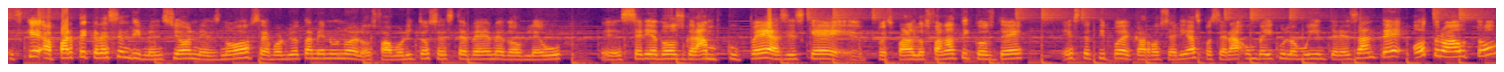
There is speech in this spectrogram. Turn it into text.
Es que aparte crece en dimensiones, ¿no? Se volvió también uno de los favoritos este BMW eh, Serie 2 Grand Coupé, así es que pues para los fanáticos de este tipo de carrocerías pues será un vehículo muy interesante. Otro auto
